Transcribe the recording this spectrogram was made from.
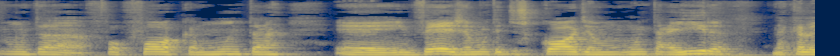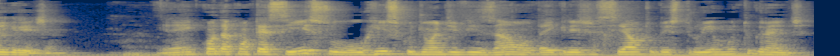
muita fofoca, muita é, inveja, muita discórdia, muita ira naquela igreja. E quando acontece isso, o risco de uma divisão ou da igreja se autodestruir é muito grande.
